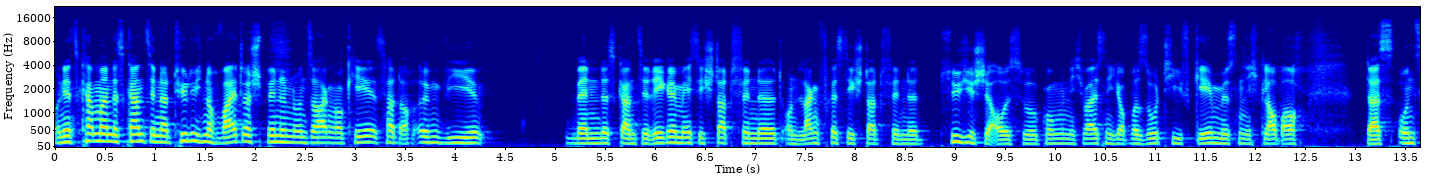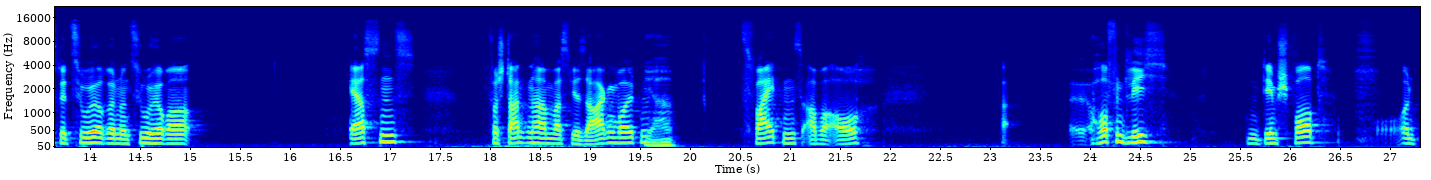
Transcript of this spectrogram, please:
Und jetzt kann man das Ganze natürlich noch weiterspinnen und sagen, okay, es hat auch irgendwie, wenn das Ganze regelmäßig stattfindet und langfristig stattfindet, psychische Auswirkungen. Ich weiß nicht, ob wir so tief gehen müssen. Ich glaube auch, dass unsere Zuhörerinnen und Zuhörer erstens verstanden haben, was wir sagen wollten. Ja. Zweitens aber auch hoffentlich dem Sport und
